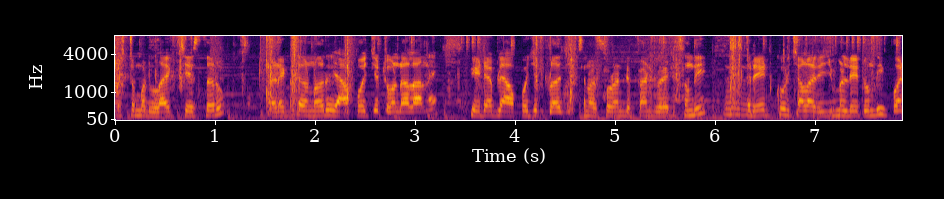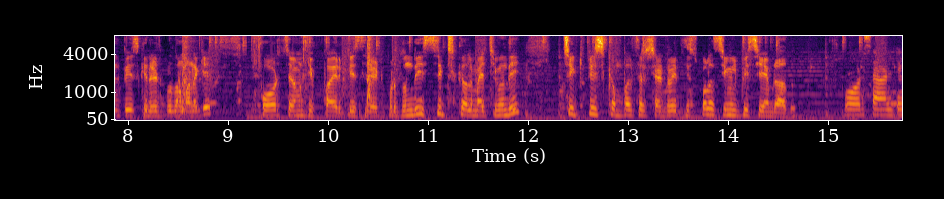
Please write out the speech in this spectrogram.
కస్టమర్ లైక్ చేస్తారు. అడిగితే ఉన్నారు. ఆపోజిట్ ఉండాలని. ఈ టైప్లో ఆపోజిట్ బ్లౌజ్ ఇచ్చినారు చూడండి. డిఫరెంట్ వెరైటీస్ ఉంది. రేట్ కూడా చాలా రీజనబుల్ రేట్ ఉంది. వన్ పీస్కి రేట్ పడుతుంది మనకి four seventy five rupees rate పడుతుంది. సిక్స్ కలర్ మ్యాచింగ్ ఉంది. సిక్స్ పీస్ కంపల్సరీ షర్ట్ అయితే తీసుకోవాలి. సింగిల్ పీస్ ఏం రాదు. ఫోర్ సెవెంటీ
